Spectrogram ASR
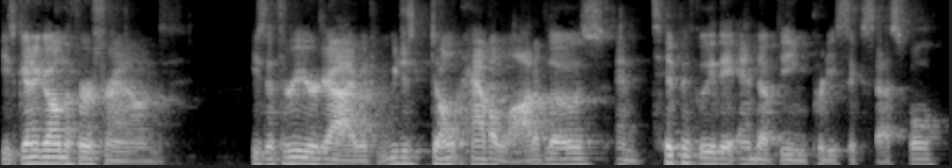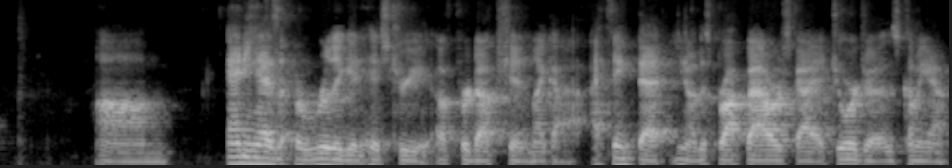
he's going to go in the first round. He's a three-year guy, which we just don't have a lot of those, and typically they end up being pretty successful. Um, and he has a really good history of production. Like I, I think that you know this Brock Bowers guy at Georgia is coming out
